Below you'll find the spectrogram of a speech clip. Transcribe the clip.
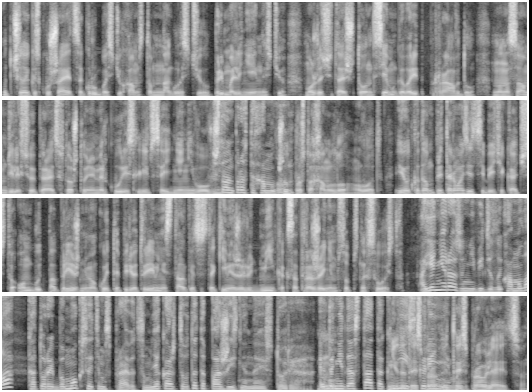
Вот человек искушается грубостью, хамством, наглостью, прямолинейностью. Можно считать, что он всем говорит правду, но на самом деле все опирается в то, что у него Меркурий следит в соединении в Овне. Что он просто хамло. Что он просто хамло, вот. И вот когда он притормозит себе эти качества, он будет по-прежнему какой-то период времени сталкиваться с такими же людьми, как с отражением собственных свойств. А я ни разу не видела хамла, который бы мог с этим справиться. Мне кажется, вот это пожизненная история. это Ну, недостаток Нет, это, неискоренимый. это исправляется.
